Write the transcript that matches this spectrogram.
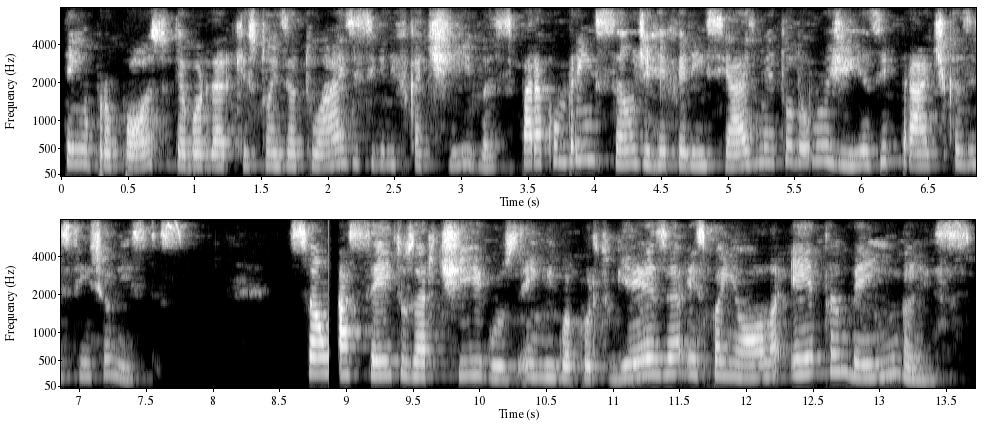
Tem o propósito de abordar questões atuais e significativas para a compreensão de referenciais, metodologias e práticas extensionistas são aceitos artigos em língua portuguesa, espanhola e também em inglês.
